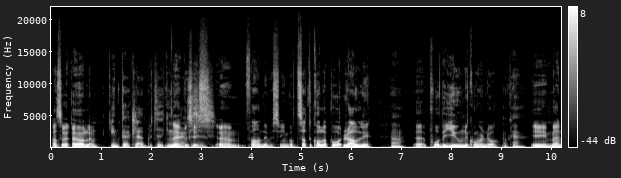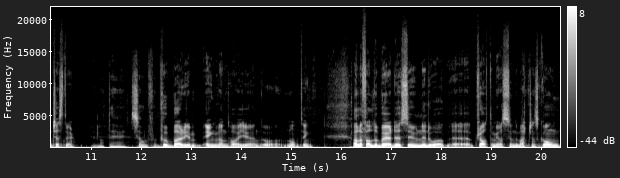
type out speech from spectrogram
alltså ölen. Inte klädbutiken. Nej, precis. Ehm, fan, det var svingott. Satt och kollade på rally Ja, eh, på The Unicorn då okej. i Manchester. Det låter soulful. Pubbar i England har ju ändå någonting. I alla fall, då började Sune då eh, prata med oss under matchens gång.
